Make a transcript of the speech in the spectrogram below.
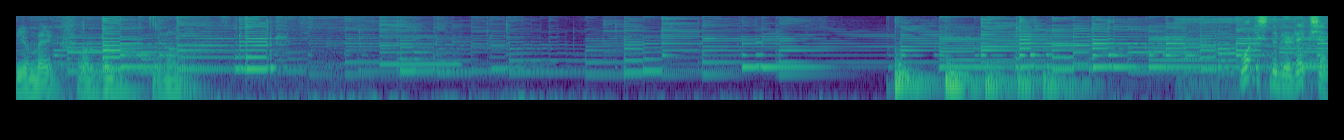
You, you make for them, you know. What is the direction?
